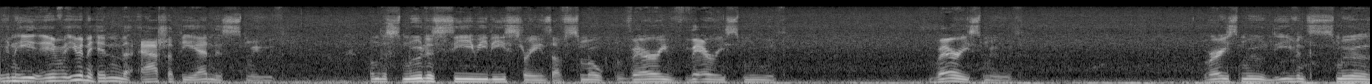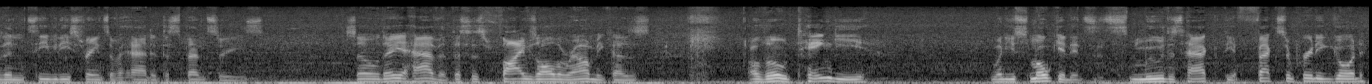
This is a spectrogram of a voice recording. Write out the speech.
Even he, even hitting the ash at the end is smooth. One of the smoothest CBD strains I've smoked. Very, very smooth. Very smooth. Very smooth. Even smoother than CBD strains I've had at dispensaries. So there you have it. This is fives all around because although tangy, when you smoke it, it's, it's smooth as heck. The effects are pretty good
